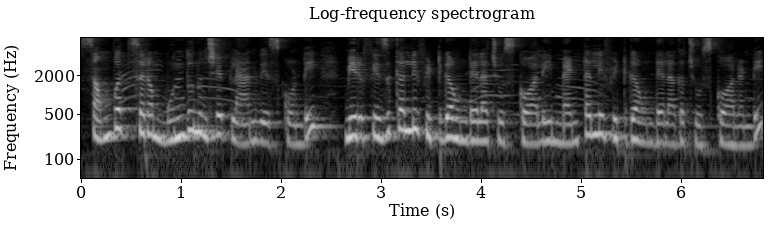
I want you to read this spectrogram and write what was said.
సంవత్సరం ముందు నుంచే ప్లాన్ వేసుకోండి. మీరు ఫిజికల్లీ ఫిట్గా ఉండేలా చూసుకోవాలి మెంటల్లీ ఫిట్గా ఉండేలాగా చూసుకోవాలండి.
